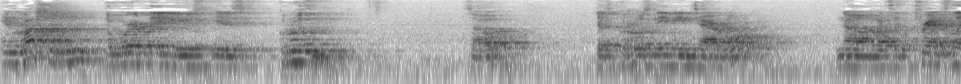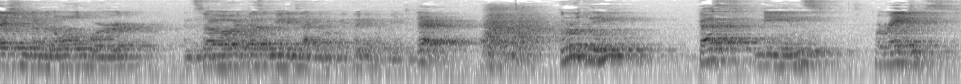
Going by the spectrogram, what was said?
In Russian, the word they use is grozny. So, does grozny mean terrible? No, it's a translation of an old word, and so it doesn't mean exactly what we think it would today. Grozny best means courageous,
